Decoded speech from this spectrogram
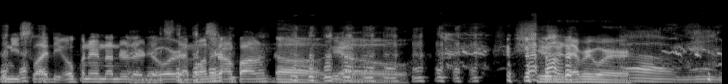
And you slide the open end under their then door and then on it? stomp on it. Oh Yeah. no! Shoot it everywhere. Oh man.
